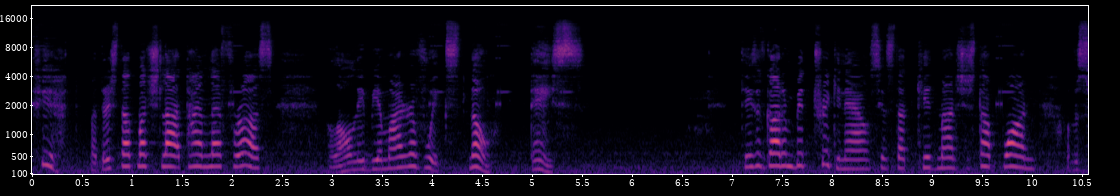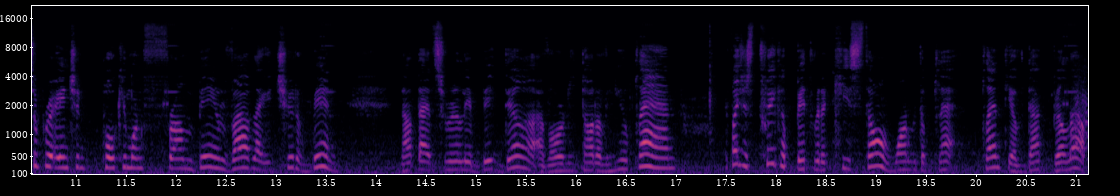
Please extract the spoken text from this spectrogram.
Phew, but there's not much time left for us. It'll only be a matter of weeks. No, days. Things have gotten a bit tricky now since that kid managed to stop one of the super ancient Pokemon from being revived like it should have been. Not that it's really a big deal, I've already thought of a new plan. If I just tweak a bit with a keystone, one with a pl plenty of that build up.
